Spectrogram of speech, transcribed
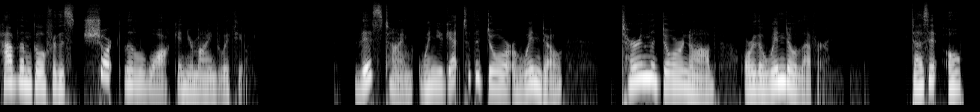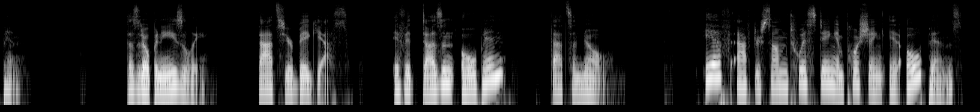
have them go for this short little walk in your mind with you. This time, when you get to the door or window, turn the doorknob or the window lever. Does it open? Does it open easily? That's your big yes. If it doesn't open, that's a no. If after some twisting and pushing it opens,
